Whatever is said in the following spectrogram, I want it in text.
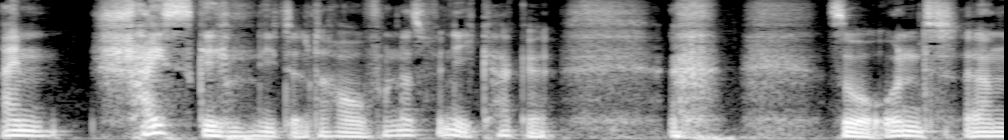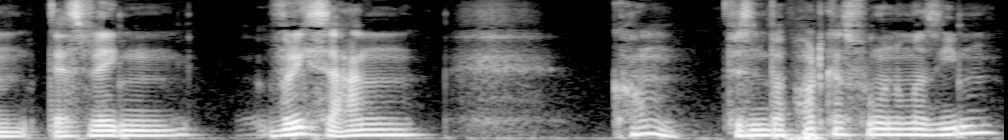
ein Scheiß gegen die da drauf und das finde ich kacke. so, und ähm, deswegen würde ich sagen, komm, wir sind bei Podcast-Folge Nummer 7.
